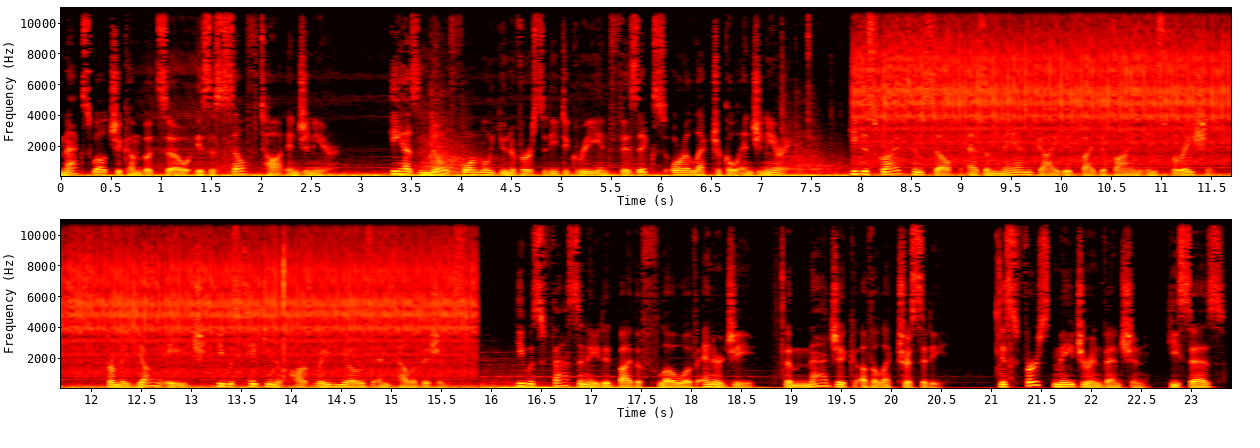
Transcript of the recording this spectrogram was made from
Maxwell Chikumbutso is a self-taught engineer. He has no formal university degree in physics or electrical engineering. He describes himself as a man guided by divine inspiration. From a young age, he was taking apart radios and televisions. He was fascinated by the flow of energy, the magic of electricity. His first major invention, he says,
